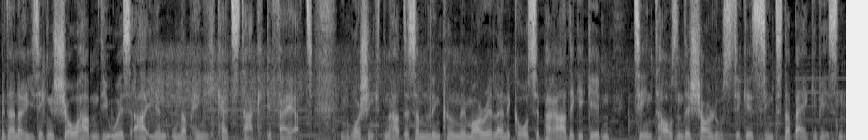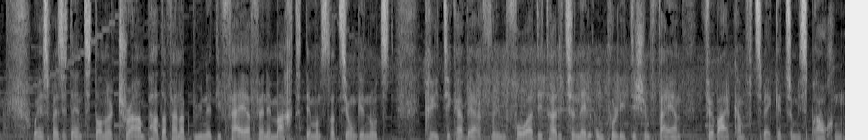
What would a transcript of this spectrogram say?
Mit einer riesigen Show haben die USA ihren Unabhängigkeitstag gefeiert. In Washington hat es am Lincoln Memorial eine große Parade gegeben. Zehntausende Schaulustige sind dabei gewesen. US-Präsident Donald Trump hat auf einer Bühne die Feier für eine Machtdemonstration genutzt. Kritiker werfen ihm vor, die traditionell unpolitischen Feiern für Wahlkampfzwecke zu missbrauchen.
